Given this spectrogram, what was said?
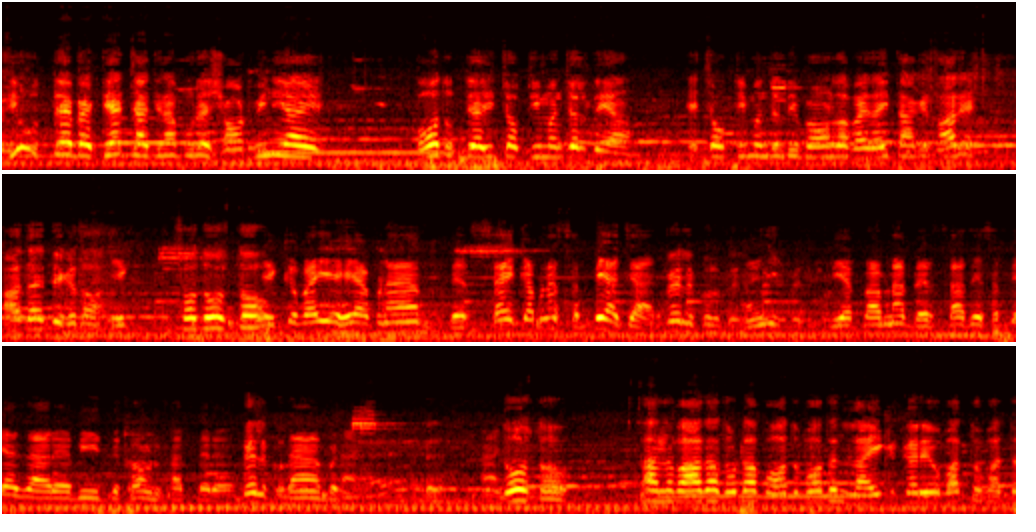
ਅਸੀਂ ਉੱਤੇ ਬੈਠੇ ਆ ਚੱਜ ਨਾਲ ਪੂਰੇ ਸ਼ਾਟ ਵੀ ਨਹੀਂ ਆਏ। ਬਹੁਤ ਉੱਤੇ ਅਸੀਂ ਚੌਥੀ ਮੰਜ਼ਲ ਤੇ ਆ। ਇਹ ਚੌਥੀ ਮੰਜ਼ਲ ਦੀ ਬਣਾਉਣ ਦਾ ਫਾਇਦਾ ਹੀ ਤਾਂ ਕਿ ਸਾਰੇ ਆਦਾ ਦਿਖਦਾ। ਇੱਕ ਸੋ ਦੋਸਤੋ ਇੱਕ ਬਾਈ ਇਹ ਆਪਣਾ ਵਿਰਸਾ ਇੱਕ ਆਪਣਾ ਸੱਭਿਆਚਾਰ। ਬਿਲਕੁਲ ਬਿਲਕੁਲ ਹਾਂਜੀ ਵੀ ਆਪਾਂ ਆਪਣਾ ਵਿਰਸਾ ਤੇ ਸੱਭਿਆਚਾਰ ਵੀ ਦਿਖਾਉਣ ਖਾਤਰ ਬਿਲਕੁਲ। ਤਾਂ ਬਣਾਇਆ। ਦੋਸਤੋ ਧੰਨਵਾਦ ਆ ਤੁਹਾਡਾ ਬਹੁਤ ਬਹੁਤ। ਲਾਈਕ ਕਰਿਓ ਵੱਧ ਤੋਂ ਵੱਧ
